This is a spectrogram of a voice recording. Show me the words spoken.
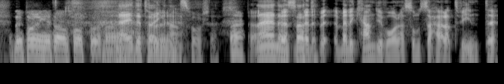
det tar inget ansvar för. Nej. Nej, det tar jag ingen ansvar för. Nej. Nej, nej, men, att- men, men, det kan ju vara som så här att vi inte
